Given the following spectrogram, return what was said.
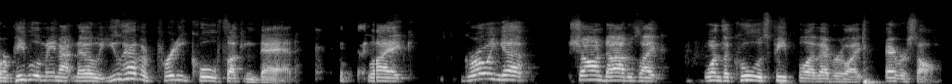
for people who may not know, you have a pretty cool fucking dad. like, growing up, Sean Dodd was like one of the coolest people I've ever like ever saw.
